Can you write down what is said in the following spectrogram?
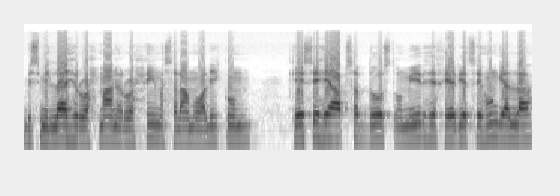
بسم اللہ الرحمن الرحیم، السلام علیکم۔ کیسے ہیں آپ سب دوست؟ امید ہے خیریت سے ہوں گے اللہ۔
